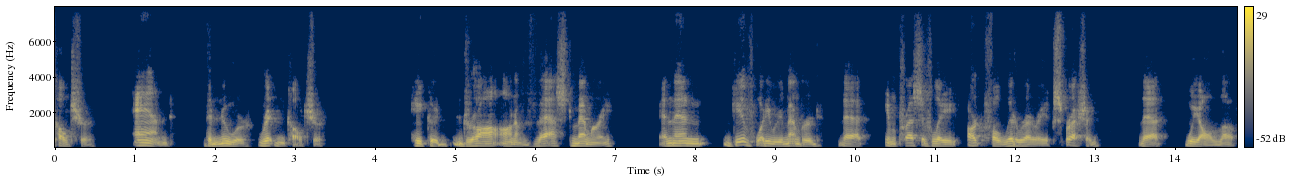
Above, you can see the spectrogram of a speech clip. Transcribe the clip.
culture and the newer written culture. He could draw on a vast memory and then give what he remembered that impressively artful literary expression that we all love.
